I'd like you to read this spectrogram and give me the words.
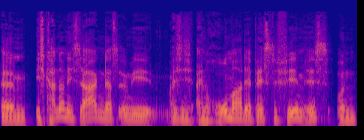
ähm, ich kann doch nicht sagen, dass irgendwie, weiß ich nicht, ein Roma der beste Film ist und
